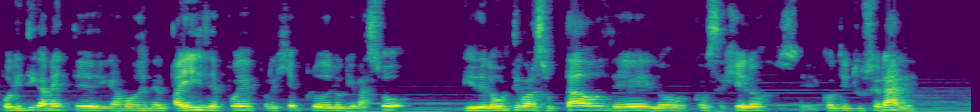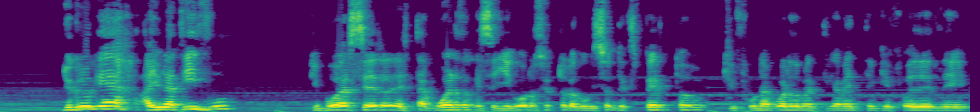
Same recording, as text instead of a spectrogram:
políticamente, digamos, en el país después, por ejemplo, de lo que pasó y de los últimos resultados de los consejeros eh, constitucionales. Yo creo que hay un atisbo que puede ser este acuerdo que se llegó, ¿no es cierto?, la comisión de expertos, que fue un acuerdo prácticamente que fue desde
